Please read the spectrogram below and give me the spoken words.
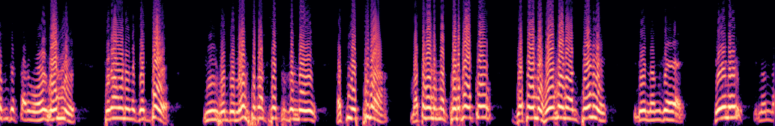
ತಮ್ಮದಿರ್ತಾರೆ ಹೋಗಿ ಚುನಾವಣೆಯನ್ನು ಗೆದ್ದು ಈ ಒಂದು ಲೋಕಸಭಾ ಕ್ಷೇತ್ರದಲ್ಲಿ ಅತಿ ಹೆಚ್ಚಿನ ಮತಗಳನ್ನು ಕೊಡಬೇಕು, ಜೊತೆಯಲ್ಲಿ ಹೋಗೋಣ ಅಂತೇಳಿ ಇದು ನನಗೆ ಹೇಳಿ ನನ್ನ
